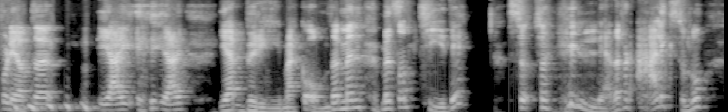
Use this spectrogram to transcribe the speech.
Fordi at eh, jeg, jeg, jeg bryr meg ikke om det. Men, men samtidig så, så hyller jeg det, for det er liksom noe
